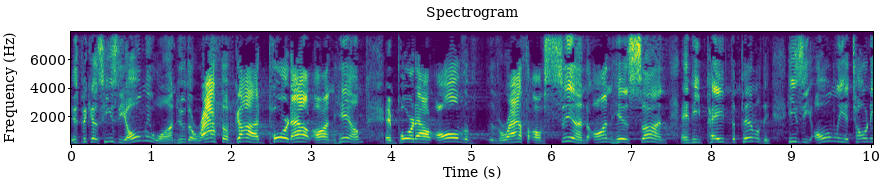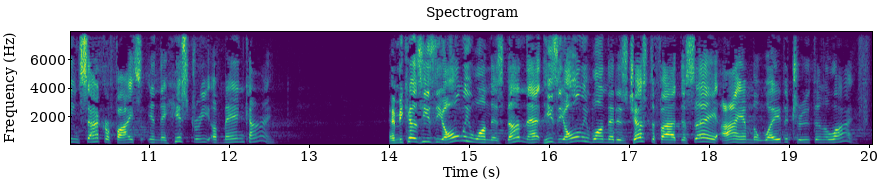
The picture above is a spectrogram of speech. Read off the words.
is because he's the only one who the wrath of God poured out on him and poured out all the, wrath of sin on his son and he paid the penalty. He's the only atoning sacrifice in the history of mankind. And because he's the only one that's done that, he's the only one that is justified to say, I am the way, the truth, and the life.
